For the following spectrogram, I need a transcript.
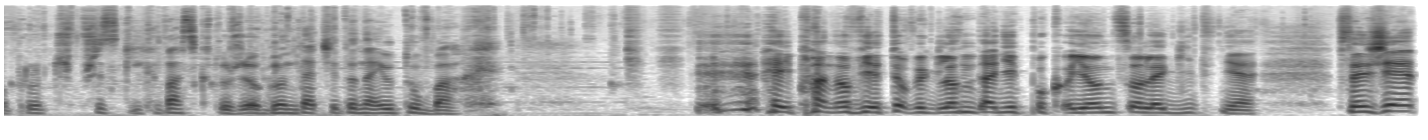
Oprócz wszystkich was, którzy oglądacie to na YouTubach. Hej panowie, to wygląda niepokojąco legitnie. W sensie,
